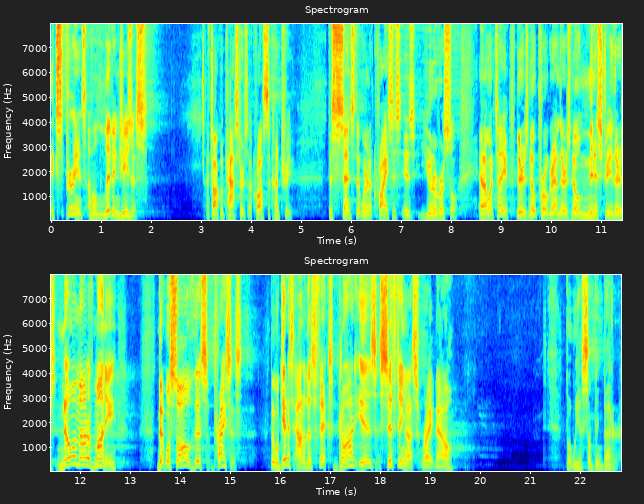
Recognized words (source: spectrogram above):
experience of a living Jesus. I talk with pastors across the country. This sense that we're in a crisis is universal. And I want to tell you, there is no program, there is no ministry, there's no amount of money that will solve this crisis, that will get us out of this fix. God is sifting us right now, but we have something better.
